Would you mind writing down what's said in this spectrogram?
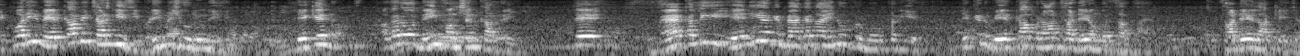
ਇੱਕ ਵਾਰੀ ਵੇਰਕਾ ਵੀ ਚੜ ਗਈ ਸੀ, ਬੜੀ ਮਸ਼ਹੂਰ ਹੁੰਦੀ ਸੀ। ਲੇਕਿਨ ਅਗਰ ਉਹ ਨਹੀਂ ਫੰਕਸ਼ਨ ਕਰ ਰਹੀ, ਤੇ ਮੈਂ ਕੱਲੀ ਇਹ ਨਹੀਂ ਆ ਕਿ ਮੈਂ ਕਹਿੰਦਾ ਇਹਨੂੰ ਪ੍ਰਮੋਟ ਕਰੀਏ। ਲੇਕਿਨ ਵੇਰਕਾ ਬ੍ਰਾਂਡ ਸਾਡੇ ਅੰਮ੍ਰਿਤਸਰ ਦਾ ਹੈ, ਸਾਡੇ ਇਲਾਕੇ 'ਚ। ਆ।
